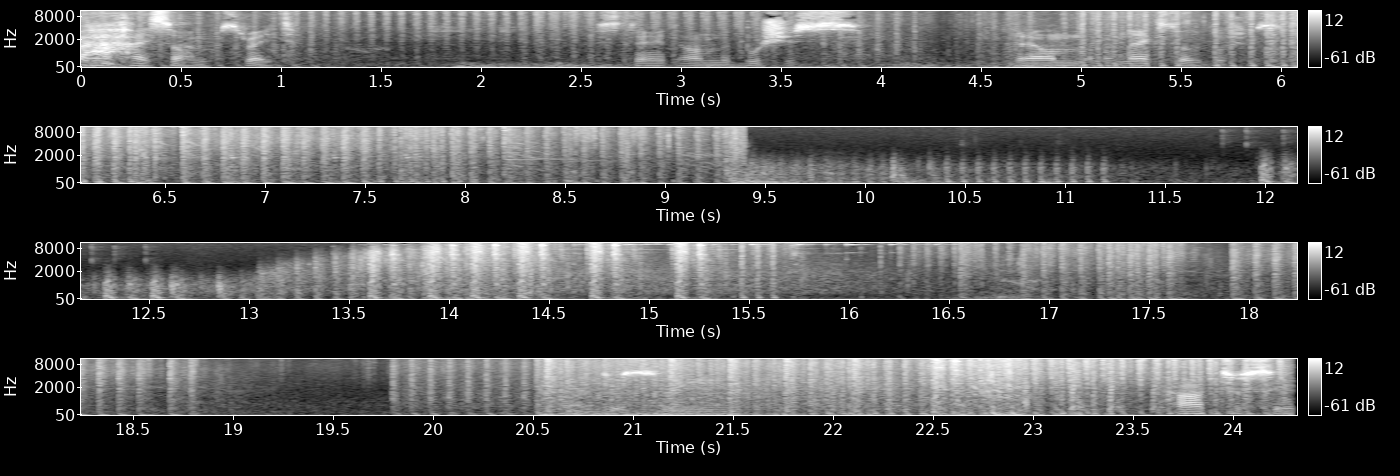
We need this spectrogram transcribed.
Ah, I saw him straight. Stayed on the bushes. They're on next to the bushes. Hard to see.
